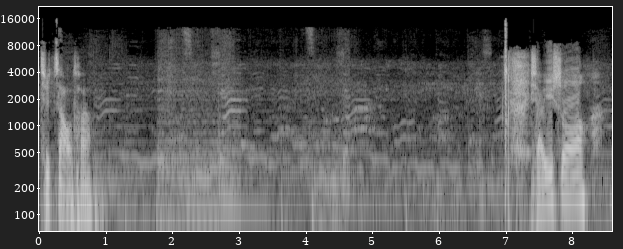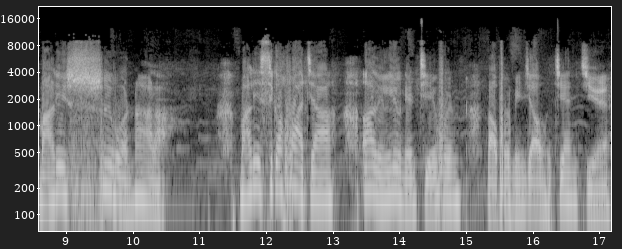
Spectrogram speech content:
去找他。小姨说：“玛丽睡我那了。玛丽是个画家，二零六年结婚，老婆名叫坚决。”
